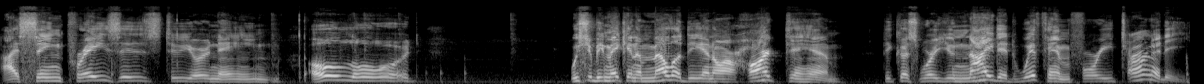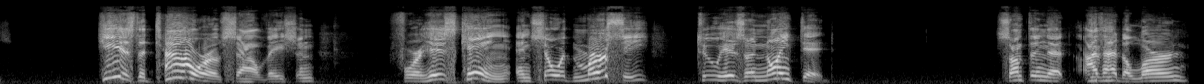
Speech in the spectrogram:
I sing praises to your name, O Lord. We should be making a melody in our heart to him because we're united with him for eternity. He is the tower of salvation for his king and showeth mercy to his anointed. Something that I've had to learn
